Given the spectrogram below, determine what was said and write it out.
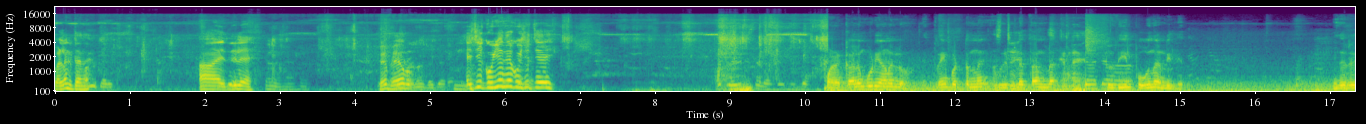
വെള്ളം കിട്ടാന? ആ ഇതില്ലേ ചേച്ചി കുയ്യ എന്തിനാ കുഴിച്ചേ മഴക്കാലം കൂടിയാണല്ലോ. എത്രയും പെട്ടെന്ന് വീട്ടിലെത്താനുള്ള ധൃതിയിൽ പോകുന്ന കണ്ടില്ലേ? ഇതൊരു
